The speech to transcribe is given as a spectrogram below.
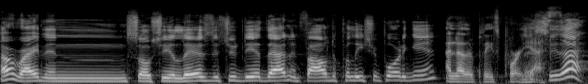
All right, and so she alleged that you did that and filed a police report again. Another police report, Let's yes. see that.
